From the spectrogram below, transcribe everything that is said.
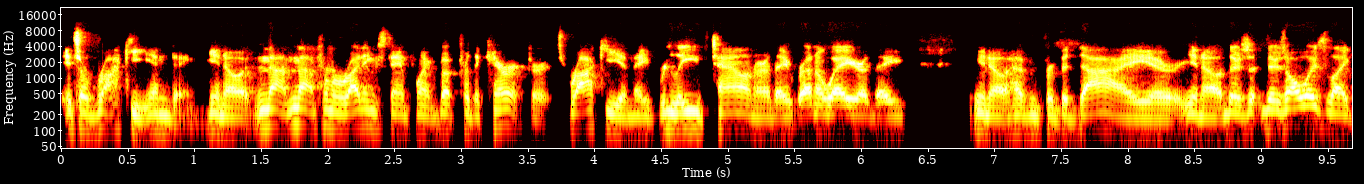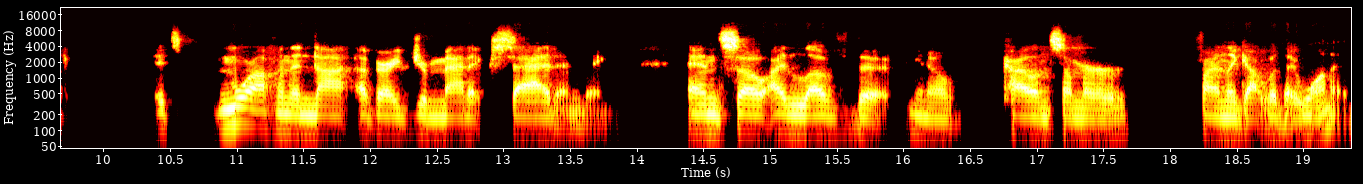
it's a rocky ending you know not not from a writing standpoint but for the character it's rocky and they leave town or they run away or they you know heaven forbid die or you know there's there's always like it's more often than not a very dramatic sad ending and so i love that you know kyle and summer finally got what they wanted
